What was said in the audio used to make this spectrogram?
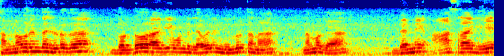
ಸಣ್ಣವರಿಂದ ಹಿಡಿದ ದೊಡ್ಡವರಾಗಿ ಒಂದು ಲೆವೆಲಿಗೆ ನಿಲ್ಲುತನ ನಮಗೆ ಬೆನ್ನಿಗೆ ಆಸರಾಗಿ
